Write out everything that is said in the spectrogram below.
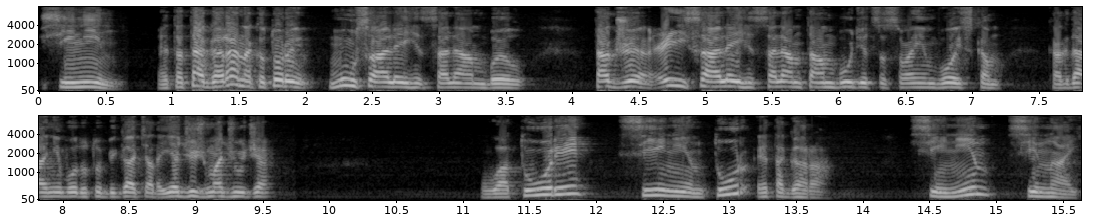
Синин. Это та гора, на которой Муса, алейхиссалям, был. Также Иса, алейхиссалям, там будет со своим войском, когда они будут убегать от Яджудж-Маджуджа. وطور سينين, طور – это гора. سينين – Синай.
